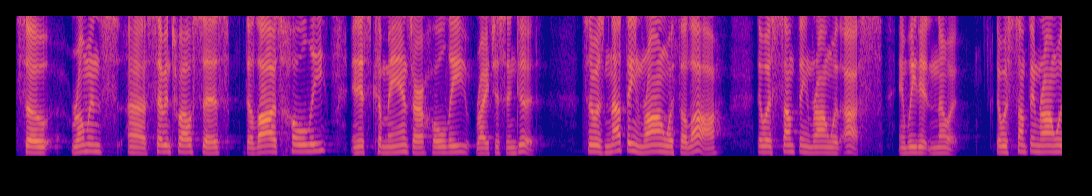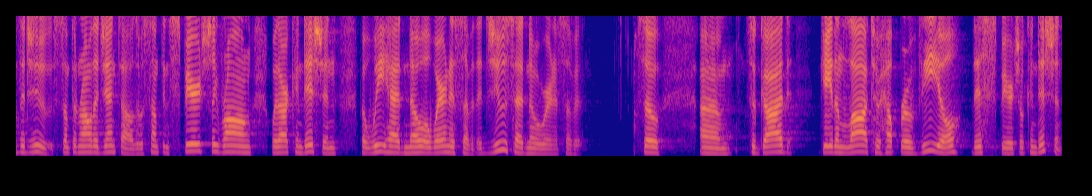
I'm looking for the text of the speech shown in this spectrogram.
So Romans uh, 7:12 says, "The law is holy, and its commands are holy, righteous, and good." So there was nothing wrong with the law. There was something wrong with us, and we didn't know it. There was something wrong with the Jews, something wrong with the Gentiles. There was something spiritually wrong with our condition, but we had no awareness of it. The Jews had no awareness of it. So, um, so God gave them the law to help reveal this spiritual condition.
